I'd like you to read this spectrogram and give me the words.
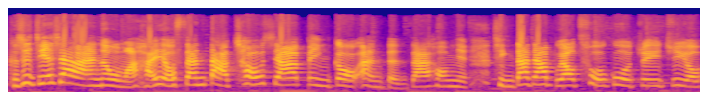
可是接下来呢，我们还有三大超虾并购案等在后面，请大家不要错过追剧哦。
